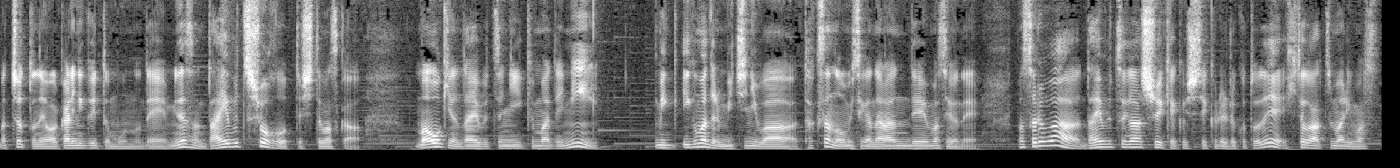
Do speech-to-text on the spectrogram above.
まあ、ちょっとね分かりにくいと思うので皆さん大仏商法って知ってますか、まあ、大きな大仏に行くまでに行くまでの道にはたくさんのお店が並んでますよね、まあ、それは大仏が集客してくれることで人が集まります。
